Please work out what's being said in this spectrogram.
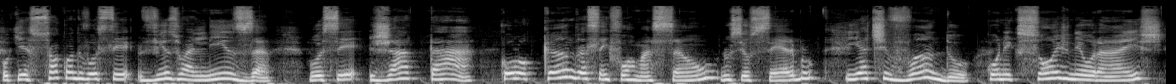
porque só quando você visualiza, você já está colocando essa informação no seu cérebro e ativando conexões neurais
